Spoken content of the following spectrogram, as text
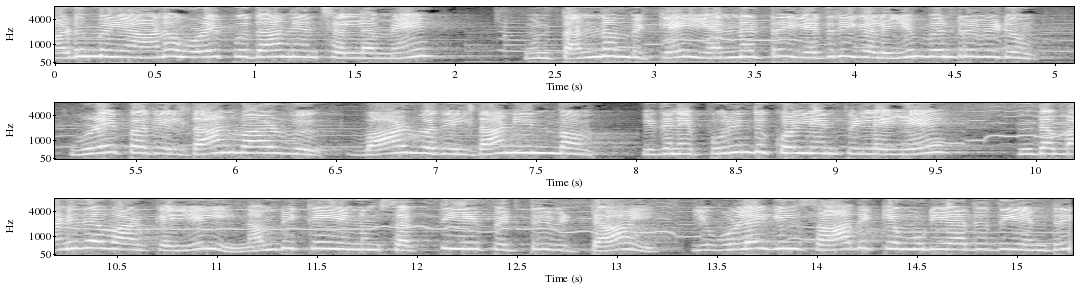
கடுமையான உழைப்புதான் என் செல்லமே. உன் தன்னம்பிக்கை எண்ணற்ற எதிரிகளையும் வென்றுவிடும். உழைப்பதில் தான் வாழ்வு வாழ்வதில் தான் இன்பம். இதனை புரிந்து கொள் என் பிள்ளையே. இந்த மனித வாழ்க்கையில் நம்பிக்கை என்னும் சக்தியை பெற்றுவிட்டால் இவ்வுலகில் சாதிக்க முடியாதது என்று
